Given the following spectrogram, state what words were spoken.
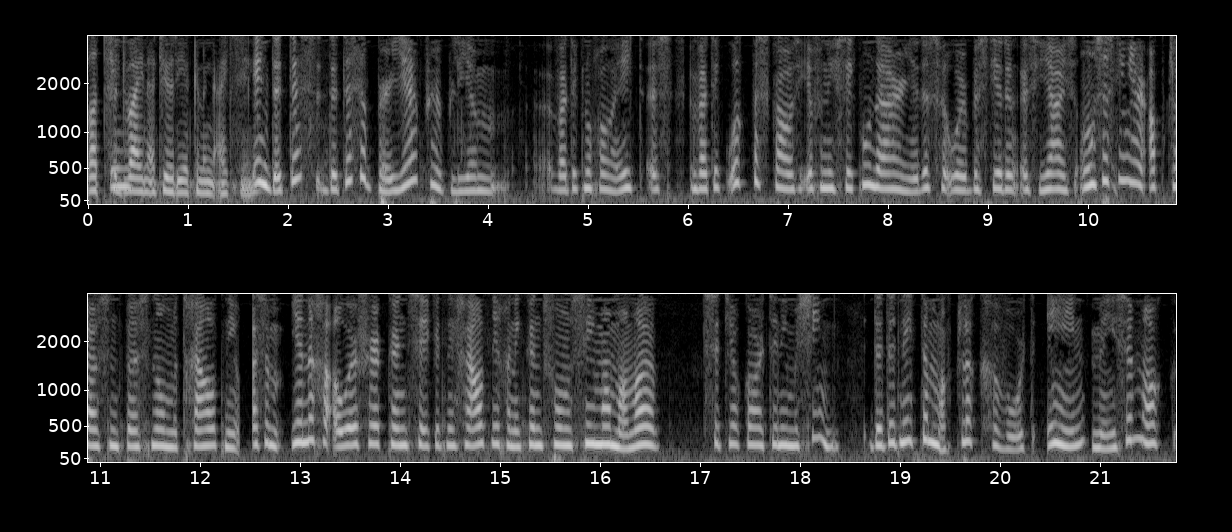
wat verdwyn uit jou rekening uit nie. En dit is dit is 'n baie probleem eh, wat ek nogal het is wat ek ook beskou as een van die sekondêre redes vir oorbesteding is juis ons is nie meer up close and personal met geld nie. As 'n enige ouer vir 'n kind sê ek het nie geld nie, gaan die kind vir hom sê mamma sit jou kaart in die masjien dit het net te maklik geword en mense maak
